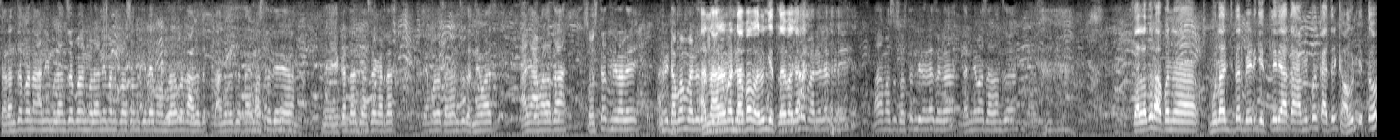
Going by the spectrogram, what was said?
सरांचं पण आणि मुलांचं पण मुलांनी पण प्रोत्साहन केलं आहे मुलं पण लागत लागत नाही. मस्त ते हे करतात व्यवसाय करतात. त्यामुळे सर्वांचं धन्यवाद. आणि आम्हाला आता स्वस्तात मिळाले. आम्ही डबा भरले आणि नारायण पण डबा भरून घेतलाय बघा. भरलेला आहे मी मला मस्त स्वस्तात मिळालं सगळं. धन्यवाद सरांचं. चला तर आपण मुलांची तर भेट घेतलेली आता आम्ही पण काहीतरी खाऊन घेतो.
